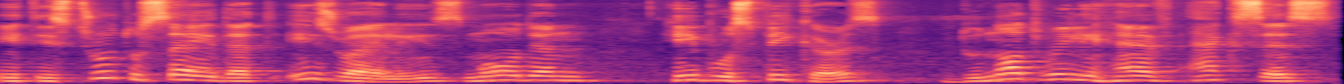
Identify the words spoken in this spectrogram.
it is true to say that Israelis, modern Hebrew speakers, do not really have access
